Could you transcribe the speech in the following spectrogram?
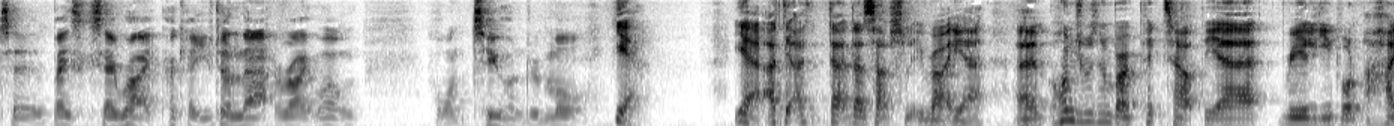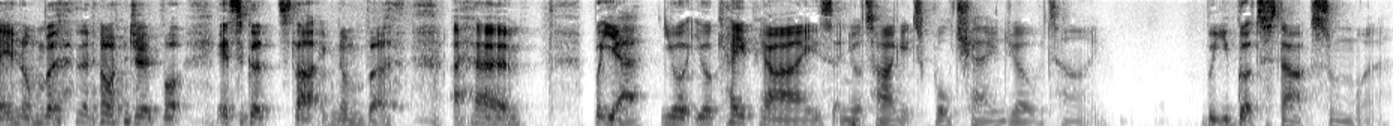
to basically say, right, okay, you've done that, right, well, I want 200 more. Yeah. Yeah, I th- I th- that, that's absolutely right. Yeah, um, 100 was the number I picked out. Yeah, really, you'd want a higher number than 100, but it's a good starting number. Um, but yeah, your your KPIs and your targets will change over time, but you've got to start somewhere.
